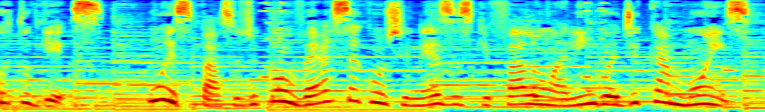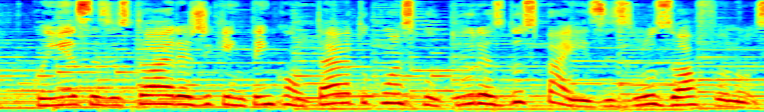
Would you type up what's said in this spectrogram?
Português, um espaço de conversa com chineses que falam a língua de Camões. Conheça as histórias de quem tem contato com as culturas dos países lusófonos.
